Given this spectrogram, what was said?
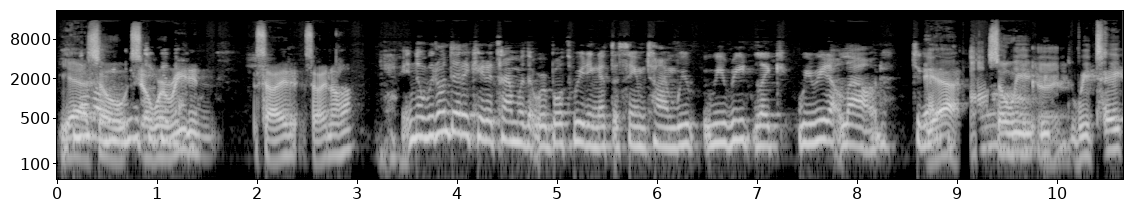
Yeah, no, so we so we're reading. Sorry, sorry, Noha. No, we don't dedicate a time that we're both reading at the same time. We we read like we read out loud together. Yeah. Oh, so we, okay. we we take.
